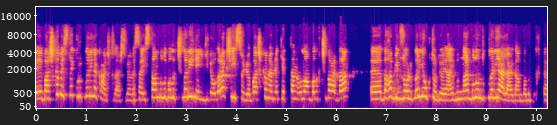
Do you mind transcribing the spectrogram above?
e, başka meslek gruplarıyla karşılaştırıyor. Mesela İstanbullu balıkçıları ile ilgili olarak şeyi söylüyor. Başka memleketten olan balıkçılardan e, daha büyük zorlukları yoktur diyor. Yani bunlar bulundukları yerlerden balık e,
